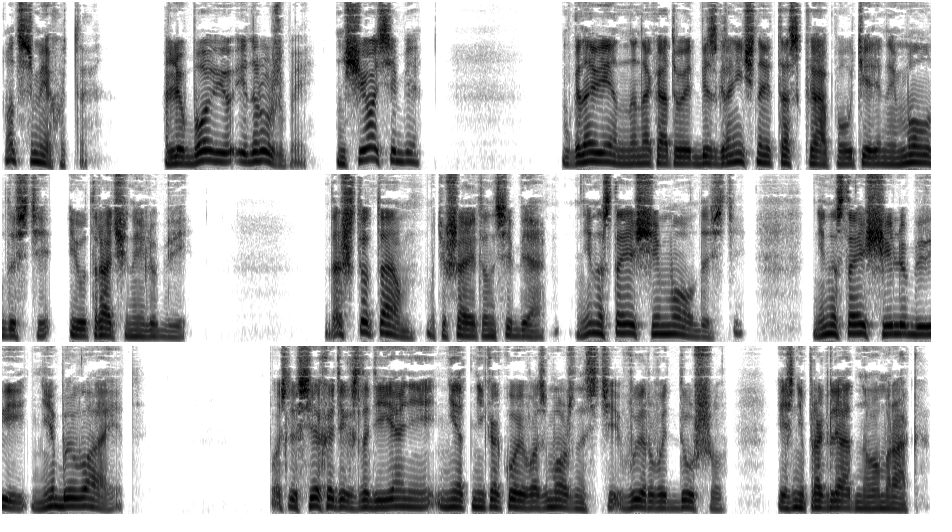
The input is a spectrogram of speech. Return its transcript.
Вот смеху-то. Любовью и дружбой. Ничего себе! Мгновенно накатывает безграничная тоска по утерянной молодости и утраченной любви. Да что там, утешает он себя, ни настоящей молодости, ни настоящей любви не бывает. После всех этих злодеяний нет никакой возможности вырвать душу из непроглядного мрака.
